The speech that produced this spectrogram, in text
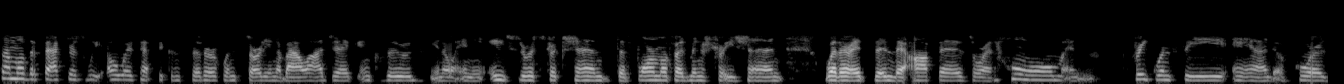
some of the factors we always have to consider when starting a biologic includes, you know, any age restrictions, the form of administration, whether it's in the office or at home, and frequency, and of course,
